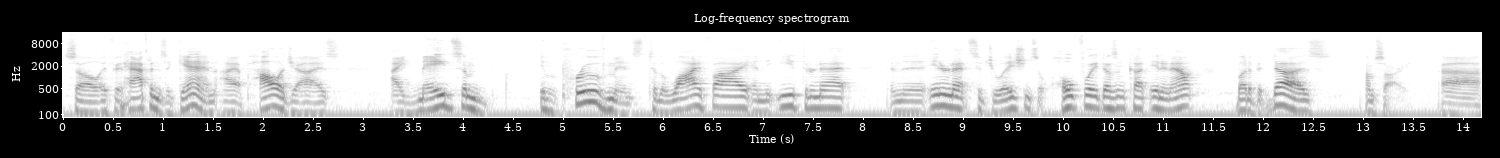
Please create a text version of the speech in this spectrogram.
So if it happens again, I apologize. I made some improvements to the Wi Fi and the Ethernet and the internet situation. So hopefully it doesn't cut in and out. But if it does, I'm sorry. Uh,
